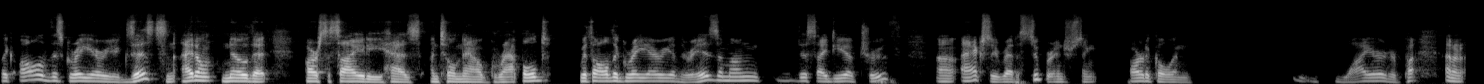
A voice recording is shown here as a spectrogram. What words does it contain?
Like all of this gray area exists. And I don't know that our society has until now grappled with all the gray area there is among this idea of truth. Uh, I actually read a super interesting article in Wired or I don't know,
